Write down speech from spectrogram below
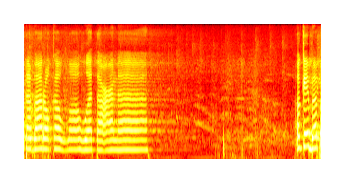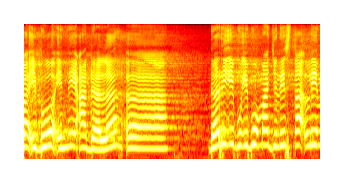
tabarakallah wa ta'ala. Oke Bapak Ibu, ini adalah uh, dari ibu-ibu majelis taklim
